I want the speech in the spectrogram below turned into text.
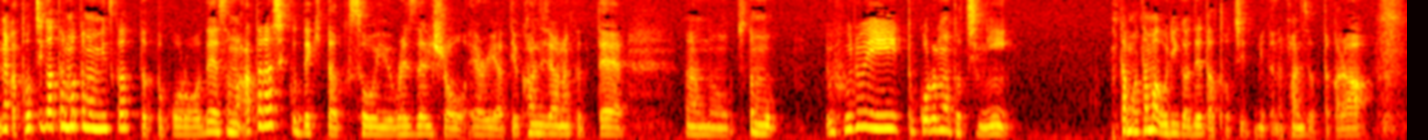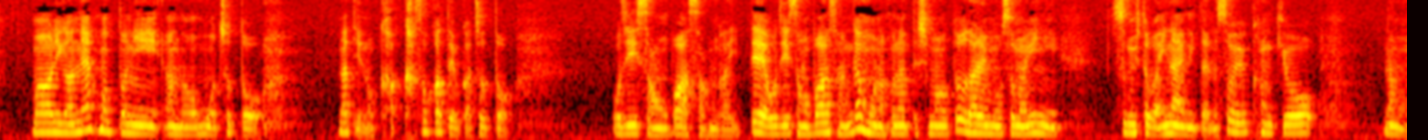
なんか土地がたまたま見つかったところでその新しくできたそういうレジデンシャルエリアっていう感じではなくってあのちょっともう古いところの土地にたまたま売りが出た土地みたいな感じだったから周りがね本当にあのもうちょっと何て言うのか過疎化というかちょっとおじいさんおばあさんがいておじいさんおばあさんがもう亡くなってしまうと誰もその家に住む人がいないみたいなそういう環境なの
